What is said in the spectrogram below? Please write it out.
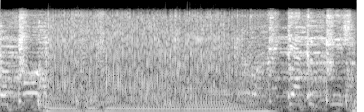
I got the vision.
